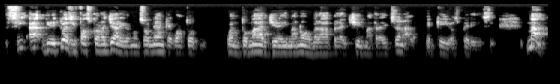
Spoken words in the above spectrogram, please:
si, addirittura si fa scoraggiare, io non so neanche quanto, quanto margine di manovra abbia il cinema tradizionale, benché io speri di sì. Ma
